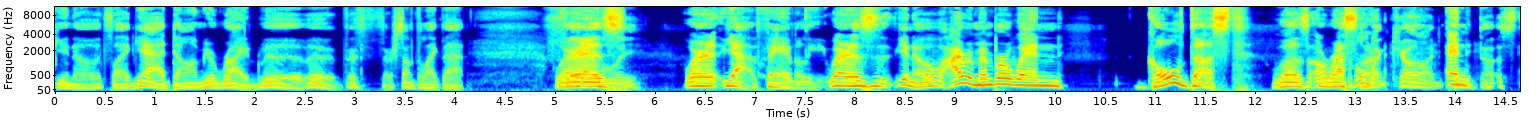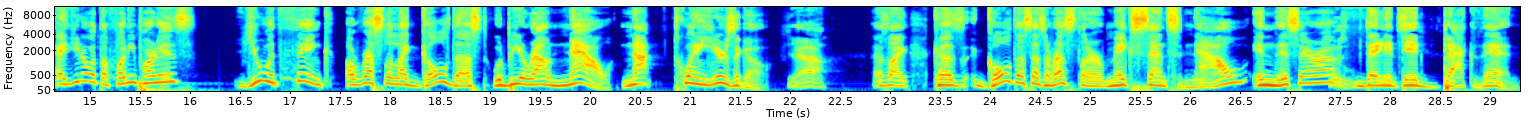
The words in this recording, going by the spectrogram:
you know, it's like, yeah, Dom, you're right, or something like that. Whereas Family. where yeah, family. Whereas, you know, I remember when Goldust was a wrestler. Oh my God. And- Goldust. And you know what the funny part is? You would think a wrestler like Goldust would be around now, not 20 years ago. Yeah. It's like, because Goldust as a wrestler makes sense now in this era than it did back then.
